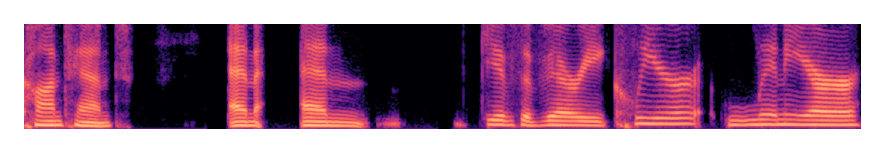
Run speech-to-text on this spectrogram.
content and and gives a very clear, linear,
